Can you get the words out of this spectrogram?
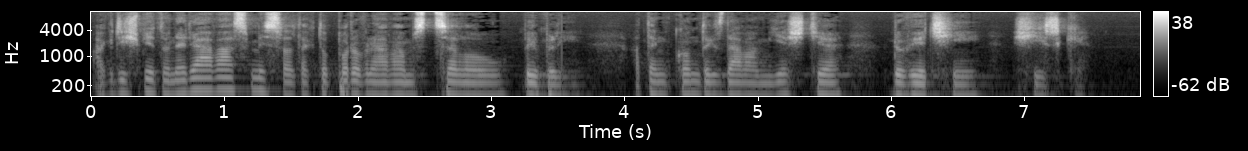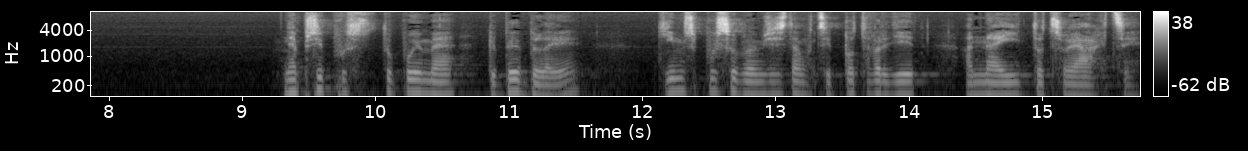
A když mě to nedává smysl, tak to porovnávám s celou Biblí a ten kontext dávám ještě do větší šířky. Nepřipustupujme k Bibli tím způsobem, že si tam chci potvrdit a najít to, co já chci.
